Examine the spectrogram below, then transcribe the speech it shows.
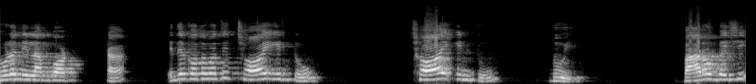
ধরে নিলাম গড়টা। এদের কত পাচ্ছি? ছয় ইন্টু ছয় ইন্টু দুই। বারো বেশি,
